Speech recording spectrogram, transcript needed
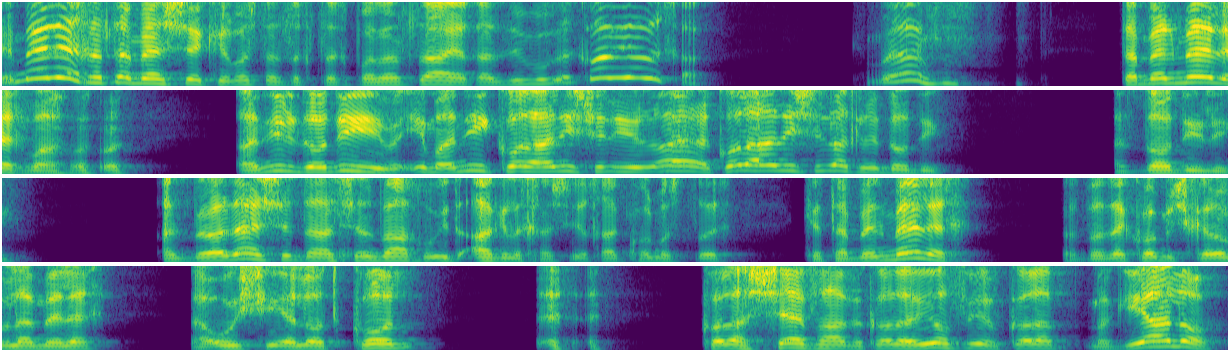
ממילא איך אתה מאה שקל, מה שאתה צריך, צריך פרנסה, איך הזיווג, הכל יהיה לך. אתה בן מלך, מה? אני לדודי, אם אני, כל האני שלי, כל האני שלי רק לדודי. אז דודי לי. אז בוודאי שהשם ברוך הוא ידאג לך, שיהיה לך כל מה שצריך, כי אתה בן מלך. אז בוודאי כל מי שקרוב למלך, ראוי שיהיה לו את כל, כל השפע וכל היופי וכל ה... מגיע לו,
